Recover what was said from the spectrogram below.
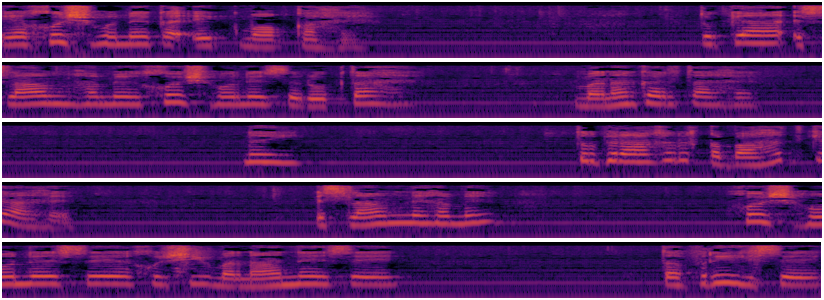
یا خوش ہونے کا ایک موقع ہے۔ تو کیا اسلام ہمیں خوش ہونے سے روکتا ہے؟ منع کرتا ہے؟ نہیں۔ تو پھر آخر قباہت کیا ہے؟ اسلام نے ہمیں خوش ہونے سے، خوشی منانے سے، تفریح سے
